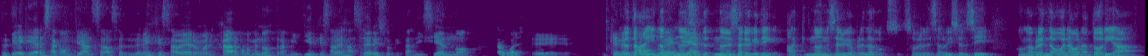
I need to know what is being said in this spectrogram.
te tiene que dar esa confianza, o sea, te tenés que saber manejar, por lo menos transmitir que sabes hacer eso que estás diciendo. Tal cual. Eh, que Pero ahí no, es, necesario que no es necesario que aprenda sobre el servicio en sí. Con que aprenda buena oratoria,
